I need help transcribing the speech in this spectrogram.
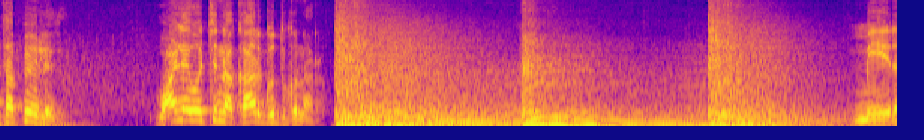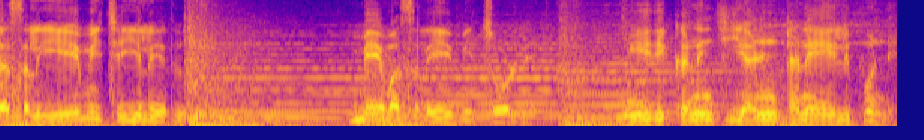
తప్పేం లేదు. వాళ్ళే వచ్చి నా కారు గుద్దుకున్నారు. మీరసలు ఏమీ చెయ్యలేదు. మేమసలు ఏమీ చూడలేదు. మీరిక్కడి నుంచి వెంటనే వెళ్ళిపోండి.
